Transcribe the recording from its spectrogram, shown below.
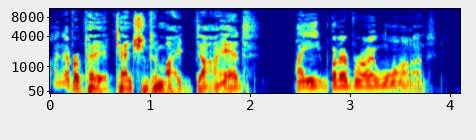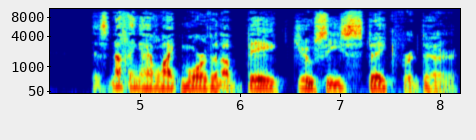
I never pay attention to my diet. I eat whatever I want. There's nothing I like more than a big, juicy steak for dinner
